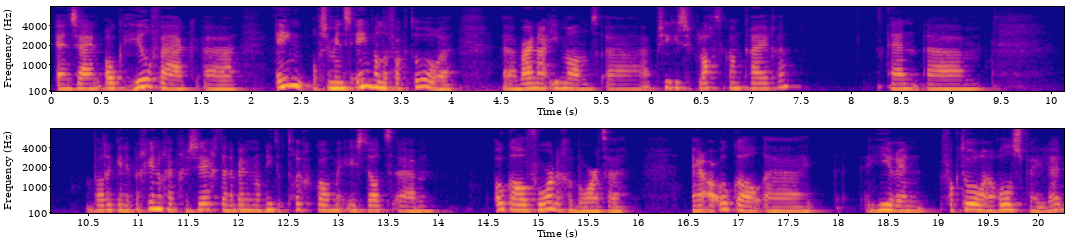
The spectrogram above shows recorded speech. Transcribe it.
En zijn ook heel vaak uh, één, op zijn minst één van de factoren uh, waarna iemand uh, psychische klachten kan krijgen. En um, wat ik in het begin nog heb gezegd, en daar ben ik nog niet op teruggekomen, is dat um, ook al voor de geboorte er ook al uh, hierin factoren een rol spelen.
